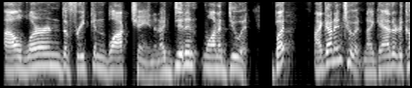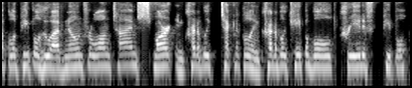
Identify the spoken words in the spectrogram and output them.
I'll learn the freaking blockchain, and I didn't want to do it. But I got into it and I gathered a couple of people who I've known for a long time, smart, incredibly technical, incredibly capable, creative people.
